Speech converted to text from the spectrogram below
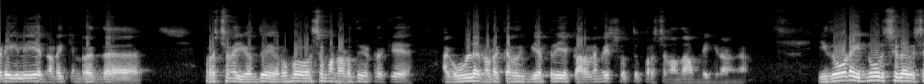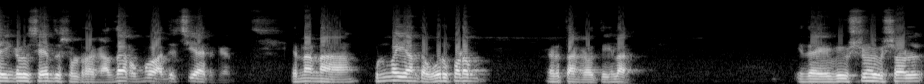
இடையிலேயே நடக்கின்ற இந்த பிரச்சனை வந்து ரொம்ப வருஷமாக நடந்துக்கிட்டு இருக்கு. அங்கே உள்ளே நடக்கிறதுக்கு மிகப்பெரிய காரணமே சொத்து பிரச்சனை தான் அப்படிங்கிறாங்க. இதோட இன்னொரு சில விஷயங்களும் சேர்ந்து சொல்கிறாங்க அதுதான் ரொம்ப அதிர்ச்சியாக இருக்கு. என்னன்னா உண்மையாக அந்த ஒரு படம் எடுத்தாங்க பார்த்தீங்களா? இந்த விஷ்ணு விஷால்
